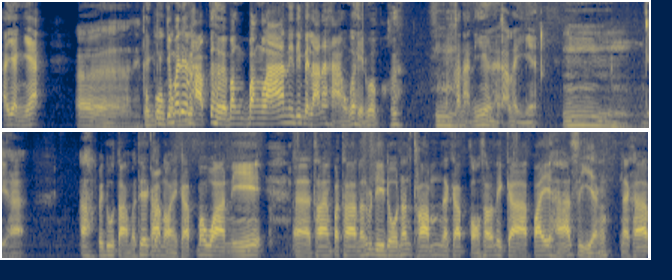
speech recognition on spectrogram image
อะอย่างเงี้ยเออเนี่ยถึงพวกถึงจะไม่ได้ผผับก็เหอะบางบางร้านนี่ที่เป็นร้านอาหารผมก็เห็นว่าเฮ้ยอืมขนาดนี้เลยอะไรอย่างเงี้ย อืมนี่ฮะอะไปดูต่างประเทศครักันบหน่อยครับ เมื่อวานนี้เอ่อทางประธานาธิบดีโดนัลด์ทรัมป์นะครับของสหรัฐอเมริกาไปหาเสียงนะครับ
